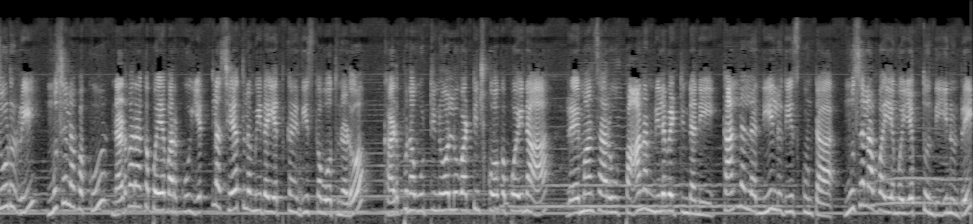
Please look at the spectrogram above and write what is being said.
చూడుర్రి ముసలవ్వకు నడవరాకపోయే వరకు ఎట్లా చేతుల మీద ఎత్తుకని తీసుకుపోతున్నాడో? కడుపున ఉట్టినోళ్ళు పట్టించుకోకపోయినా రేమాన్ సారు పానం నిలబెట్టిండని కళ్ళల్లో నీళ్ళు తీసుకుంటా ముసలవ్వ ఏమో చెప్తుంది ఈనుండ్రి.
